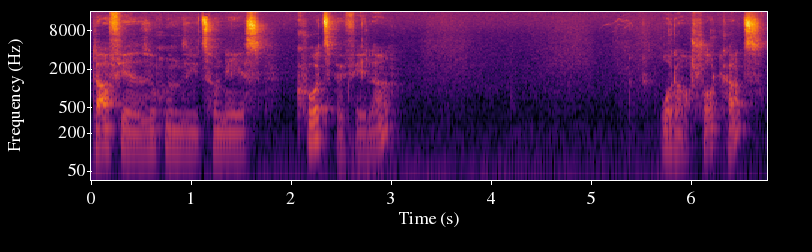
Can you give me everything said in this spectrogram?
Dafür suchen Sie zunächst Kurzbefehle oder auch Shortcuts,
